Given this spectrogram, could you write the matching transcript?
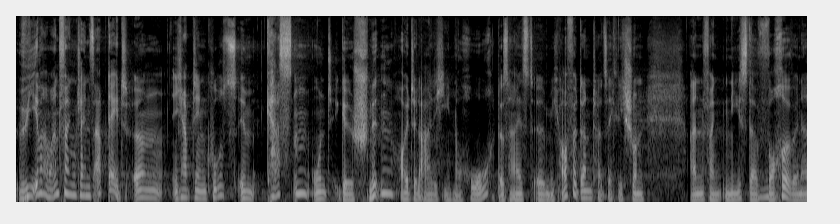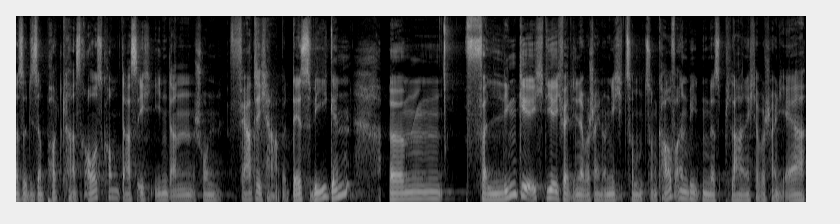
Wie immer am Anfang ein kleines Update. Ähm, ich habe den Kurs im Kasten und geschnitten. Heute lade ich ihn noch hoch. Das heißt, ähm, ich hoffe dann tatsächlich schon Anfang nächster Woche, wenn also dieser Podcast rauskommt, dass ich ihn dann schon fertig habe. Deswegen ähm, verlinke ich dir, ich werde ihn ja wahrscheinlich noch nicht zum, zum Kauf anbieten, das plane ich da wahrscheinlich eher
